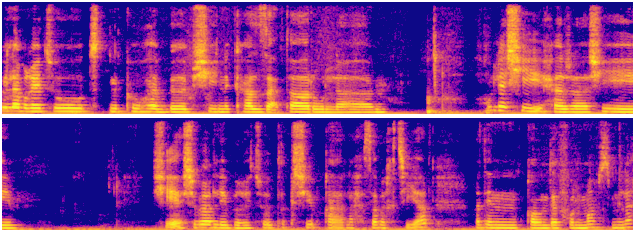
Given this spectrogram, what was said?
وإلا بغيتو تتنكوها بشي نكهة زعتر ولا ولا شي حاجة شي شي عشبة اللي بغيتو داكشي يبقى على حسب اختيار غادي نبقاو نضيفو الماء. بسم الله.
